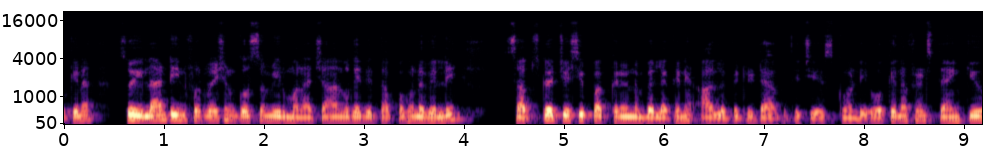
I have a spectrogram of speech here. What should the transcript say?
ఓకేనా? సో ఇలాంటి ఇన్ఫర్మేషన్ కోసం మీరు మన ఛానల్కి అయితే తప్పకుండా వెళ్ళి సబ్స్క్రైబ్ చేసి పక్కనే ఉన్న బెల్ ఐకాన్ని ఆల్లో పెట్టి ట్యాప్ అయితే చేసుకోండి. ఓకేనా ఫ్రెండ్స్? థ్యాంక్ యూ.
